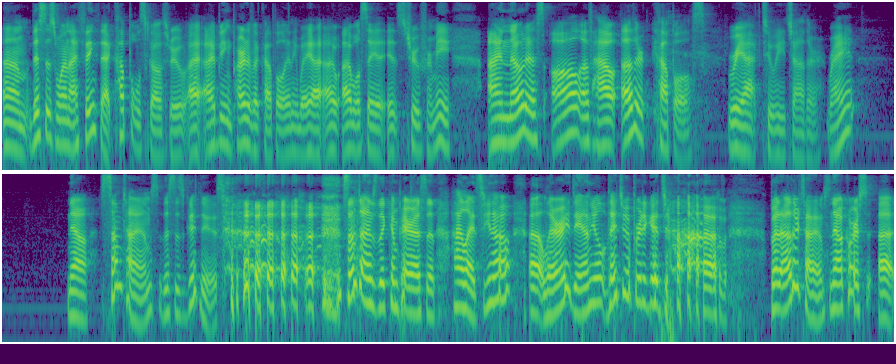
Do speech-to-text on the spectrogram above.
Um, this is one I think that couples go through. I, I being part of a couple anyway, I, I, I will say it's true for me. I notice all of how other couples react to each other, right? Now, sometimes this is good news. sometimes the comparison highlights, you know, uh, Larry, Daniel, they do a pretty good job. But other times, now of course, uh,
